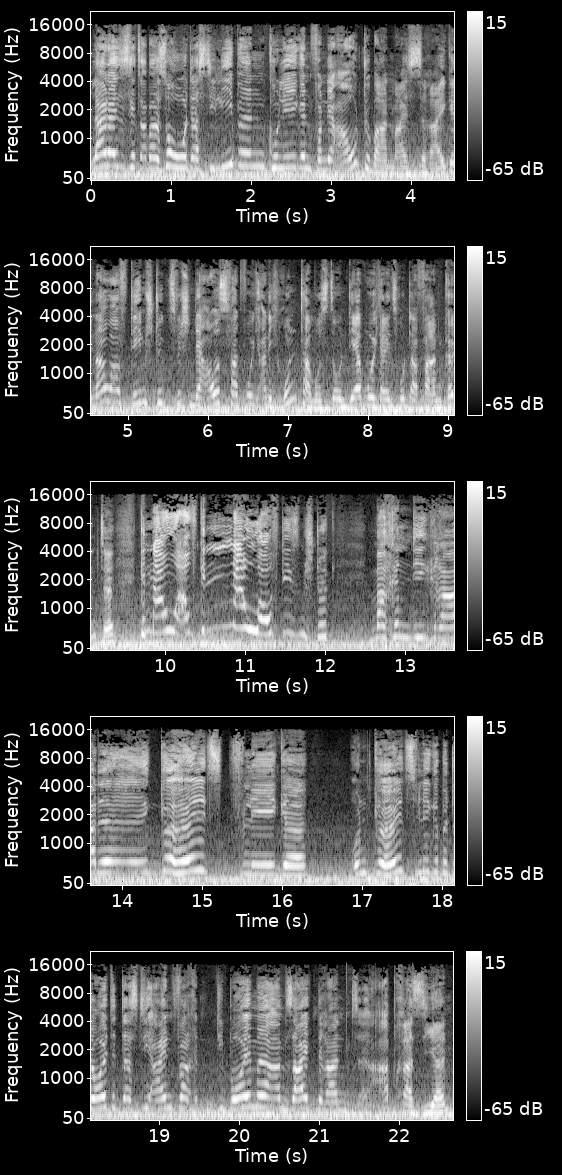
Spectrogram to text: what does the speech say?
Leider ist es jetzt aber so, dass die lieben Kollegen von der Autobahnmeisterei genau auf dem Stück zwischen der Ausfahrt, wo ich eigentlich runter musste und der, wo ich dann jetzt runterfahren könnte, genau auf, genau auf diesem Stück machen die gerade Gehölzpflege und Gehölzpflege bedeutet, dass die einfach die Bäume am Seitenrand äh, abrasieren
